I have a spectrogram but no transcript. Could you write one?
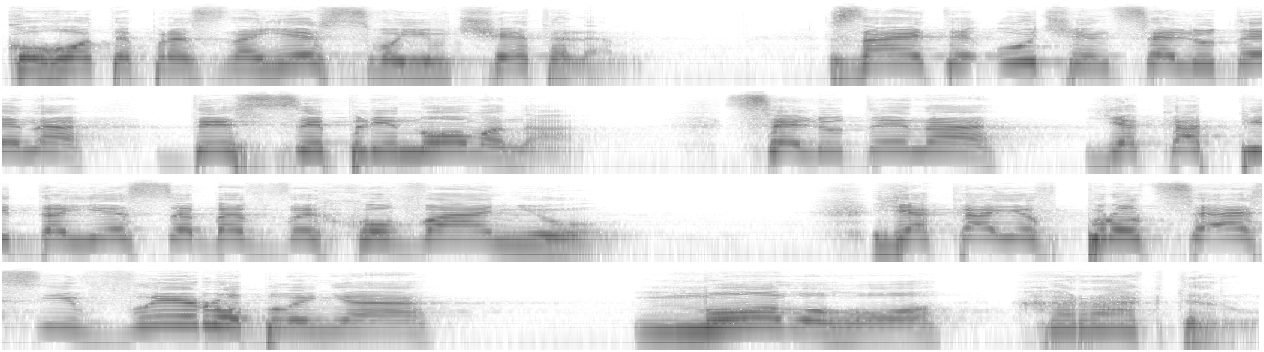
Кого ти признаєш своїм вчителем? Знаєте, учень це людина дисциплінована, це людина, яка піддає себе вихованню, яка є в процесі вироблення нового характеру.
